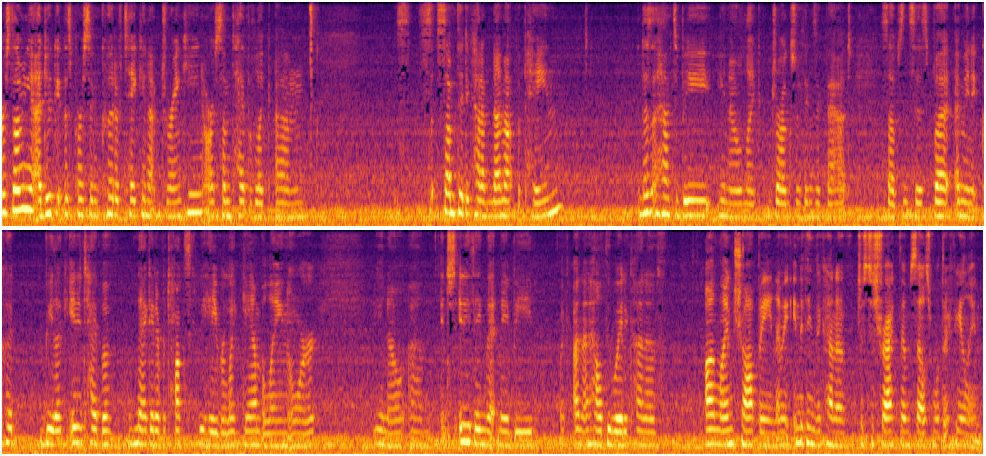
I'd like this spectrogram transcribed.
For some of you, I do get this person could have taken up drinking or some type of like um, something to kind of numb out the pain. It doesn't have to be, you know, like drugs or things like that, substances, but I mean, it could be like any type of negative or toxic behavior like gambling or, you know, um, just anything that may be like an unhealthy way to kind of online shopping. I mean, anything to kind of just distract themselves from what they're feeling.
